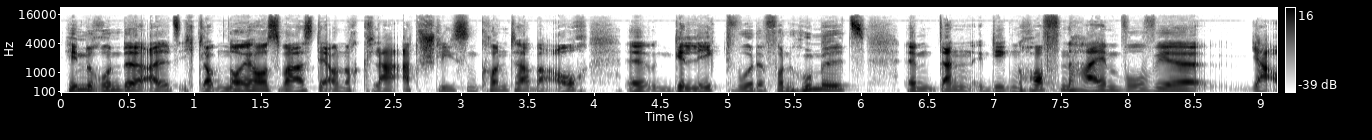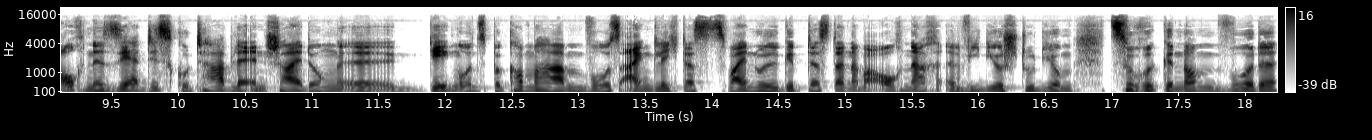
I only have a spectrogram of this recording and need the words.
Hinrunde als, ich glaube, Neuhaus war es, der auch noch klar abschließen konnte, aber auch äh, gelegt wurde von Hummels. Ähm, dann gegen Hoffenheim, wo wir ja auch eine sehr diskutable Entscheidung äh, gegen uns bekommen haben, wo es eigentlich das 2-0 gibt, das dann aber auch nach äh, Videostudium zurückgenommen wurde.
